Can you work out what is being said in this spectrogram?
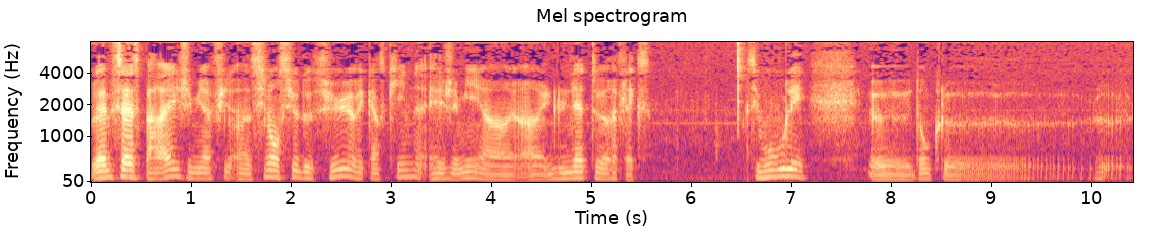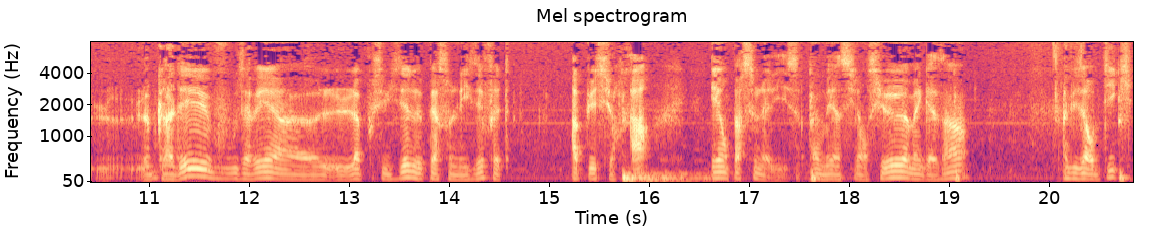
Le M16, pareil, j'ai mis un, un silencieux dessus avec un skin et j'ai mis un- un- une lunette euh, réflexe. Si vous voulez euh, donc le, le- l'upgrader, vous avez la possibilité de personnaliser. Vous faites appuyer sur A et on personnalise. On met un silencieux, un magasin, un viseur optique,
